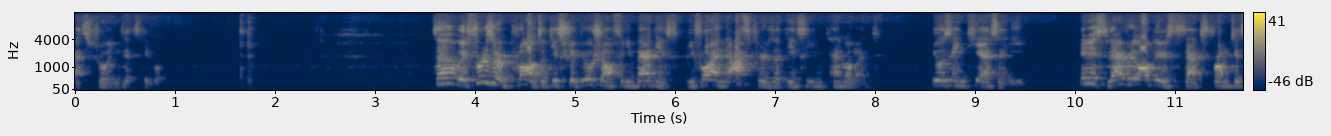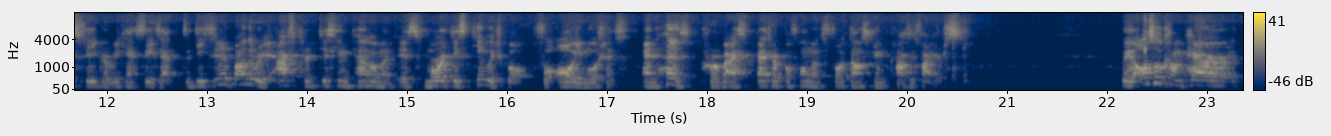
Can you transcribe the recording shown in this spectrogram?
as shown in this table. Then we further plot the distribution of embeddings before and after the disentanglement using TSNE. It is very obvious that from this figure, we can see that the decision boundary after disentanglement is more distinguishable for all emotions and hence provides better performance for downstream classifiers. We also compare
